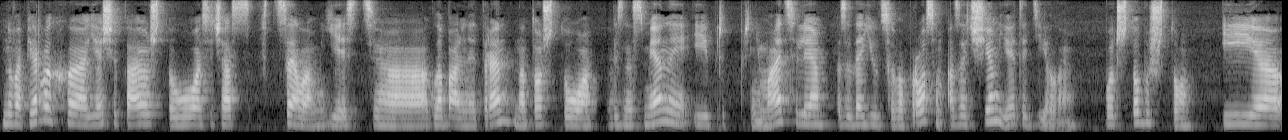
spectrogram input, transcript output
Ну, во-первых, э, я считаю, что сейчас в целом есть э, глобальный тренд на то, что бизнесмены и предприниматели задаются вопросом, а зачем я это делаю? Вот чтобы что? И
